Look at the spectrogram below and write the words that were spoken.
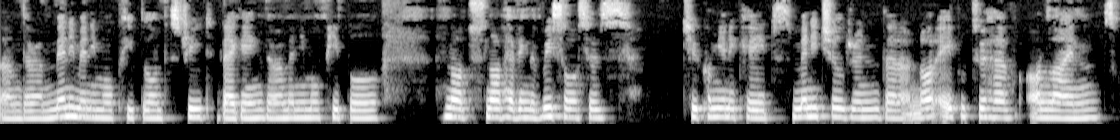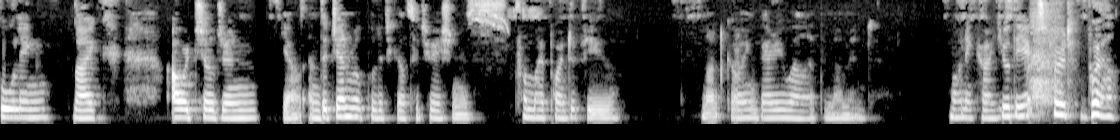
Um, there are many, many more people on the street begging. There are many more people not not having the resources to communicate. Many children that are not able to have online schooling like our children. Yeah, and the general political situation is, from my point of view, not going very well at the moment. Monica, you're the expert. well,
